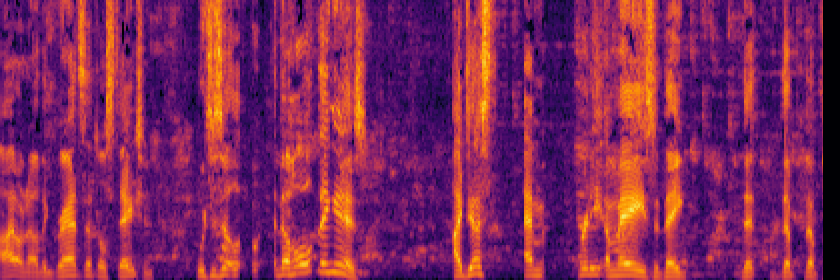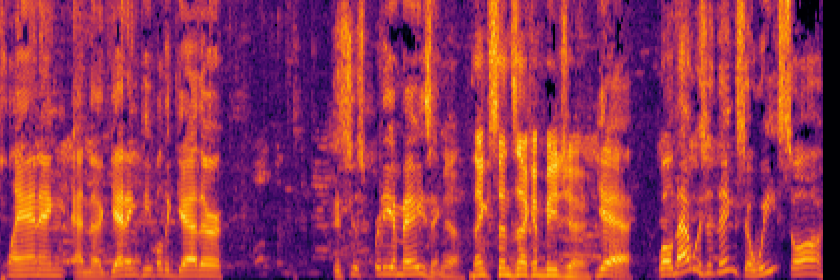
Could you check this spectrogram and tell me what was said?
I don't know the Grand Central Station, which is a, the whole thing is. I just am pretty amazed that they that the the planning and the getting people together. It's just pretty amazing. Yeah, thanks Sinzak and BJ. Yeah. Well, that was the thing. So we saw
